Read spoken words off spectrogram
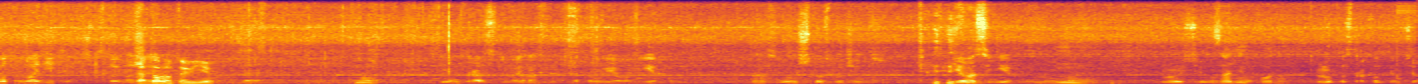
Вот водитель. С. Которого ты въехал. Ну, здравствуйте, водитель, того я вам ехал. Здравствуйте. Что случилось? Я вас ехал. Ну, ну и все. Задним ходом. Ну, по страховке все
